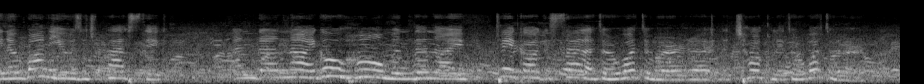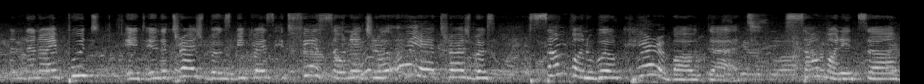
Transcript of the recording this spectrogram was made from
in a one-usage plastic, and then I go home and then Take out the salad or whatever, uh, the chocolate or whatever, and then I put it in the trash box because it feels so natural. Oh yeah, trash box. Someone will care about that. Someone, it's a,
